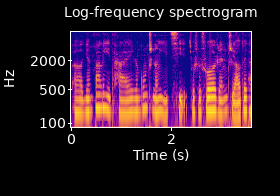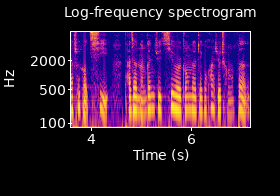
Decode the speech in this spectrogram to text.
呃研发了一台人工智能仪器，就是说人只要对它吹口气，它就能根据气味中的这个化学成分，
